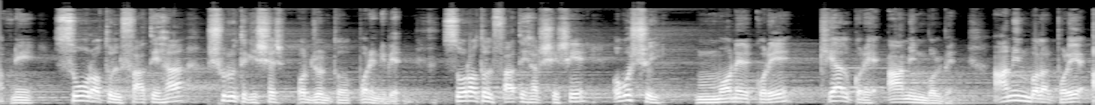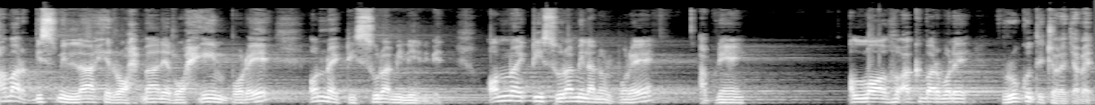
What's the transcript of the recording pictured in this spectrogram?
আপনি সৌরতুল ফাতেহা শুরু থেকে শেষ পর্যন্ত পড়ে নেবেন। সৌরতুল ফাতেহার শেষে অবশ্যই মনে করে, খেয়াল করে আমিন বলবেন। আমিন বলার পরে আবার বিসমিল্লাহ রহমান রহিম পরে অন্য একটি সুরা মিলিয়ে নেবেন। অন্য একটি সুরা মিলানোর পরে আপনি আল্লাহ আকবার বলে রুকুতে চলে যাবেন।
